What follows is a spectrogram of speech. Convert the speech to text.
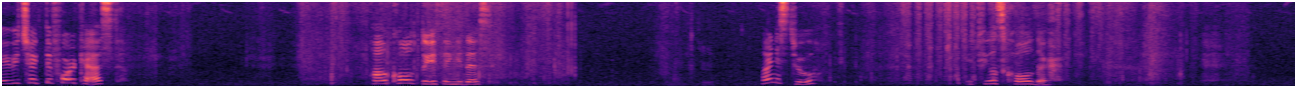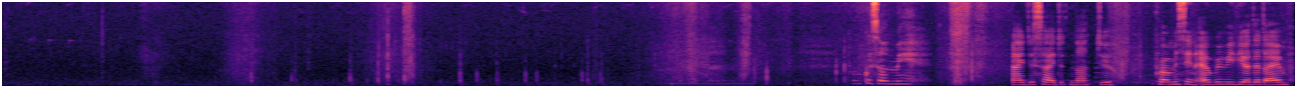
Have you checked the forecast? How cold do you think it is? Minus two. It feels colder. Focus on me. I decided not to promise in every video that I am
